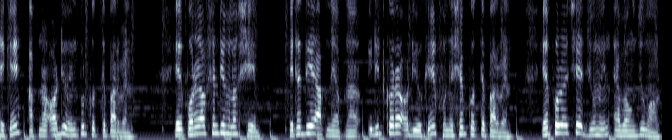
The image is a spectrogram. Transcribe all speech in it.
থেকে আপনার অডিও ইনপুট করতে পারবেন। এর পরের অপশনটি হলো সেভ এটা দিয়ে আপনি আপনার এডিট করা অডিওকে ফোনে সেভ করতে পারবেন। এরপর রয়েছে জুম ইন এবং জুম আউট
